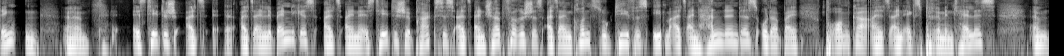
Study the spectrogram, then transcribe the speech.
Denken, äh, ästhetisch als, äh, als ein lebendiges, als eine ästhetische Praxis, als ein schöpferisches, als ein konstruktives, eben als ein handelndes oder bei Promka als ein experimentelles. Ähm,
